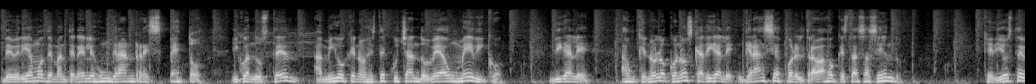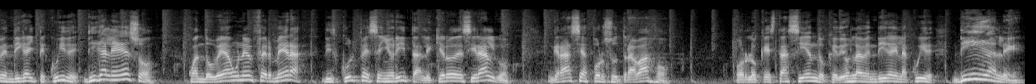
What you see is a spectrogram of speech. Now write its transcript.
deberíamos de mantenerles un gran respeto. Y cuando usted, amigo que nos esté escuchando, vea a un médico, dígale, aunque no lo conozca, dígale, gracias por el trabajo que estás haciendo. Que Dios te bendiga y te cuide. Dígale eso. Cuando vea a una enfermera, disculpe señorita, le quiero decir algo. Gracias por su trabajo, por lo que está haciendo, que Dios la bendiga y la cuide. Dígale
